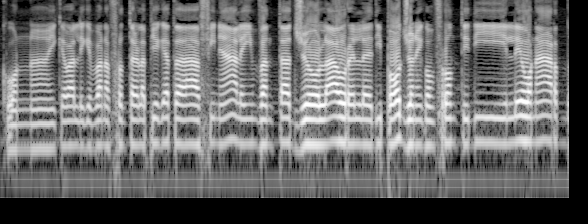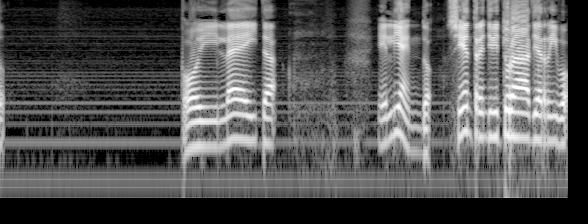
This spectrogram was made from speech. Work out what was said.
Con eh, i cavalli che vanno a affrontare la piegata finale, in vantaggio Laurel di Poggio nei confronti di Leonardo. Poi Leida e Liendo. Si entra addirittura di arrivo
